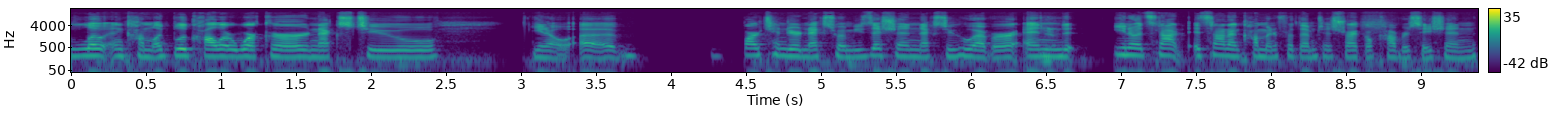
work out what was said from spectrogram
low income, like blue collar worker next to, you know, a bartender next to a musician next to whoever. And you know it's not it's not uncommon for them to strike a conversation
